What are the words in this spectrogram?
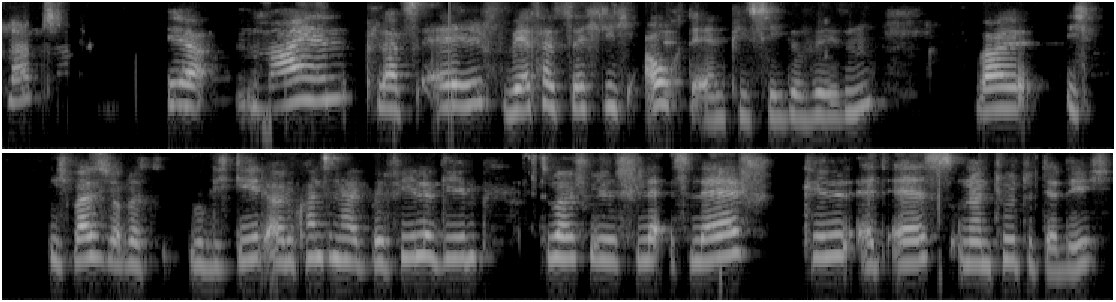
Platz? Ja, mein Platz 11 wäre tatsächlich auch der NPC gewesen, weil ich, ich weiß nicht, ob das wirklich geht, aber du kannst ihm halt Befehle geben, zum Beispiel slash kill at s und dann tötet er dich.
